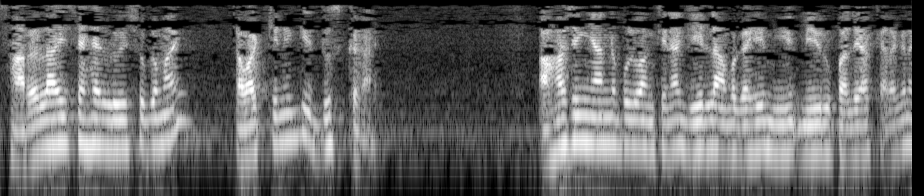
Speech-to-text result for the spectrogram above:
සරලයි සැහැල්ලුයි සුගමයි තවත් කෙනෙක්ගේ දුෂ්කරයි. අහසින් යන්න පුළුවන් කෙනා ගිහිල්ලා අඹ ගහේ මීරු ඵලයක් අරගෙන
